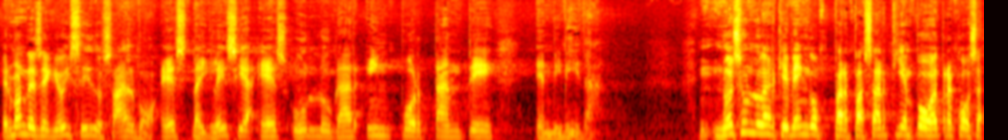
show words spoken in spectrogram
Hermano, desde que hoy he sido salvo, es, la iglesia es un lugar importante en mi vida. No es un lugar que vengo para pasar tiempo o otra cosa.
